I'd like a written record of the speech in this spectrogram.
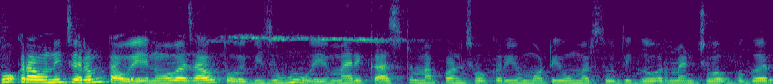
છોકરાઓ નીચે રમતા હોય, એનો અવાજ આવતો હોય, બીજું શું હોય? અમારી કાસ્ટમાં પણ છોકરીઓ મોટી ઉંમર સુધી ગવર્મેન્ટ જોબ વગર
